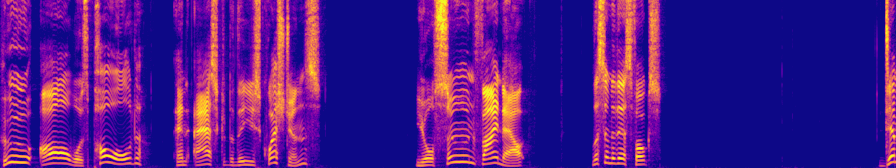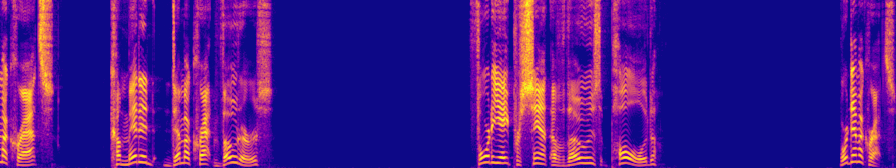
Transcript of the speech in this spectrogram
who all was polled and asked these questions, you'll soon find out. Listen to this, folks. Democrats, committed Democrat voters 48% of those polled were Democrats.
